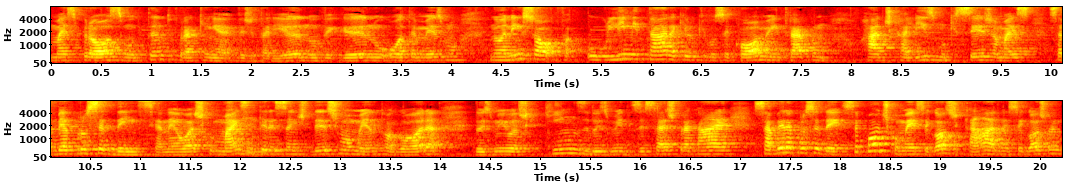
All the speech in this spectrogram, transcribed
mais próximo, tanto para quem é vegetariano, vegano, ou até mesmo, não é nem só o limitar aquilo que você come, entrar um radicalismo que seja, mas saber a procedência, né? Eu acho que o mais Sim. interessante deste momento agora 2015, 2017 para cá é saber a procedência. Você pode comer, você gosta de carne, você gosta de...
